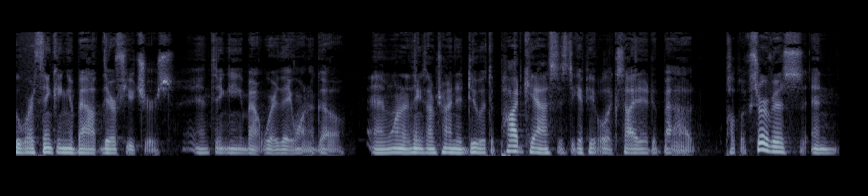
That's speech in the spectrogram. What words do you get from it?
who are thinking about their futures and thinking about where they want to go. And one of the things I'm trying to do with the podcast is to get people excited about public service and,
